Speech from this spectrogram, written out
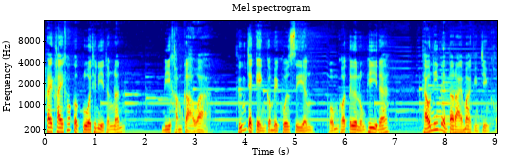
ใครๆเขาก็กลัวที่นี่ทั้งนั้น มีคำกล่าวว่า ถึงจะเก่งก็ไม่ควรเสี่ยง ผมขอเตือนหลวงพี่นะ แถวนี้เป็นอันตรายมากจริง ๆ ขอ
